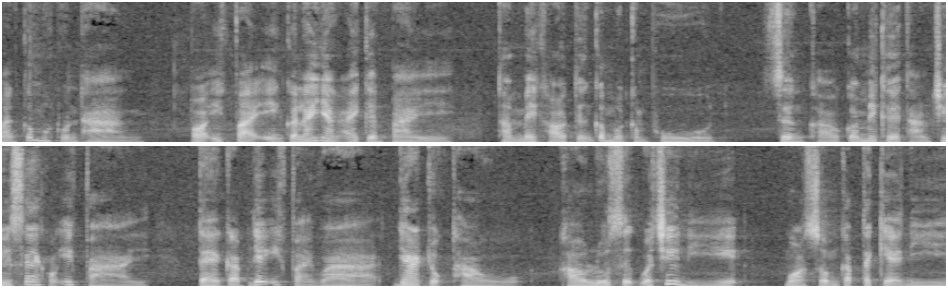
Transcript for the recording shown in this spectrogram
มันก็หมดหนทาง พราะอีกฝ่ายเองก็ไล่ยังไอเกินไปทำให้เขาถึงกับหมดคำพูด ซึ่งเขาก็ไม่เคยถามชื่อแท้ของอีกฝ่าย แต่กลับเรียกอีกฝ่ายว่าย่าจกเท่า เขารู้สึกว่าชื่อนี้เหมาะสมกับตะแก่นี่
